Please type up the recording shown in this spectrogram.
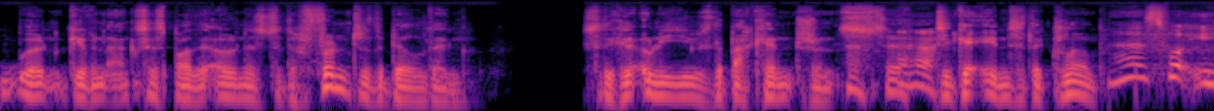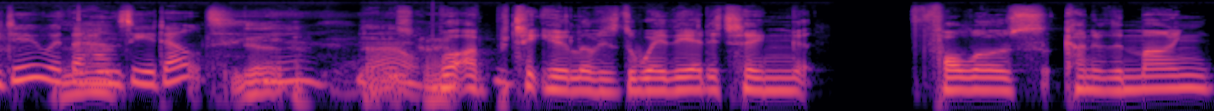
weren't given access by the owners to the front of the building. So they could only use the back entrance to get into the club. That's what you do with the hands you dealt. Yeah. Yeah. That was great. What I particularly love is the way the editing follows kind of the mind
